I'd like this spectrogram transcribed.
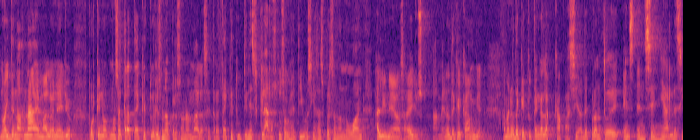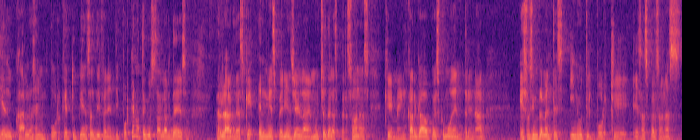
No hay nada de malo en ello, porque no, no, se trata de que tú eres una persona mala, se trata de que tú tienes claros tus objetivos y esas personas no van alineadas a ellos, a menos de que cambien, a menos de que tú tengas la capacidad de pronto de enseñarles y educarlos en por qué tú piensas diferente y por qué no te gusta hablar de eso. Pero la verdad es que en mi experiencia y en la de muchas de las personas que me he encargado pues como de entrenar, eso simplemente es inútil porque esas personas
